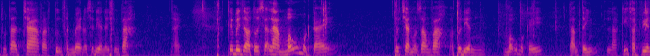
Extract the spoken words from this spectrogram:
chúng ta tra và tự phần mềm nó sẽ điền đến chúng ta. Đấy. Thế bây giờ tôi sẽ làm mẫu một cái tôi chèn một dòng vào và tôi điền mẫu một cái tạm tính là kỹ thuật viên.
